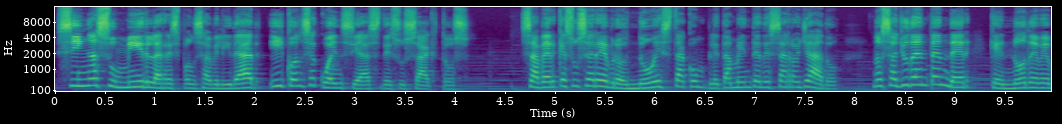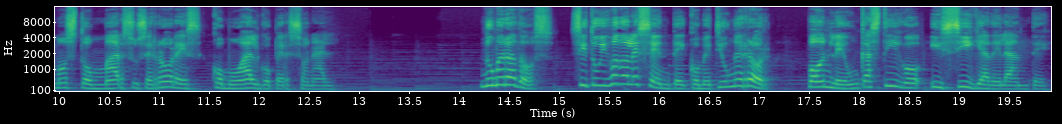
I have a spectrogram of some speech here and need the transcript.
sin asumir la responsabilidad y consecuencias de sus actos. Saber que su cerebro no está completamente desarrollado nos ayuda a entender que no debemos tomar sus errores como algo personal. Número 2. Si tu hijo adolescente cometió un error, ponle un castigo y sigue adelante.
